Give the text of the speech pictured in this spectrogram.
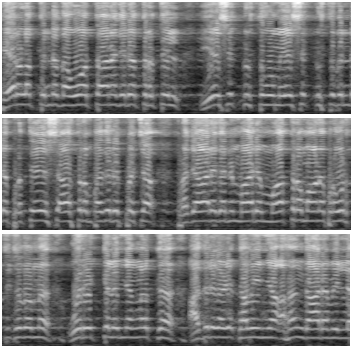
കേരളത്തിന്റെ നവോത്ഥാന ചരിത്രത്തിൽ യേശുക്രിസ്തുവും യേശുക്രിസ്തുവിന്റെ പ്രത്യയ ശാസ്ത്രം പ്രചരിപ്പിച്ച പ്രചാരകന്മാരും മാത്രമാണ് പ്രവർത്തിച്ചതെന്ന് ഒരിക്കലും ഞങ്ങൾക്ക് അതിര് കവിഞ്ഞ അഹങ്കാരമില്ല.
